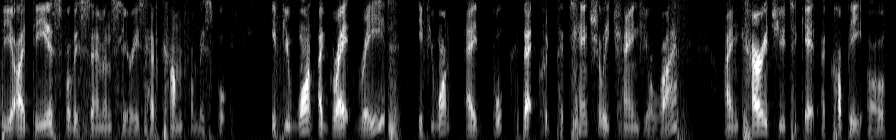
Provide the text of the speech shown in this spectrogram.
the ideas for this sermon series have come from this book. If you want a great read, if you want a book that could potentially change your life, I encourage you to get a copy of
